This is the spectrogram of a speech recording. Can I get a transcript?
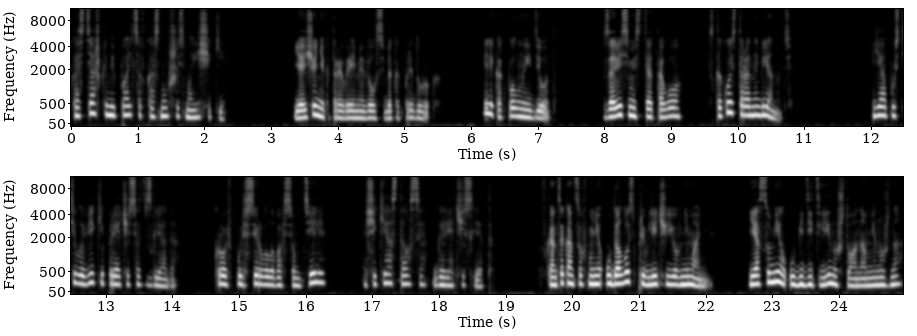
костяшками пальцев коснувшись моей щеки. Я еще некоторое время вел себя как придурок. Или как полный идиот. В зависимости от того, с какой стороны глянуть. Я опустила веки, прячась от взгляда. Кровь пульсировала во всем теле, на щеке остался горячий след. В конце концов, мне удалось привлечь ее внимание. Я сумел убедить Лину, что она мне нужна.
